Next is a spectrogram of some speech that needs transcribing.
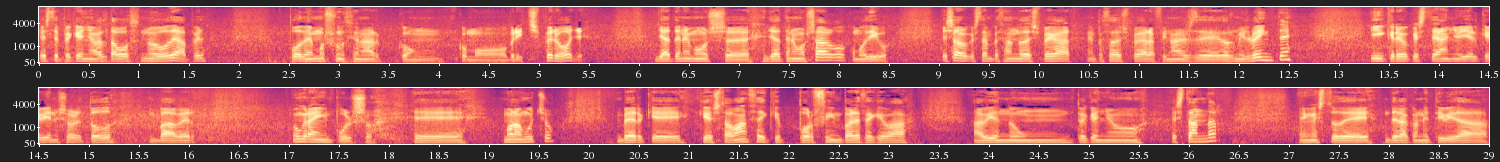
este pequeño altavoz nuevo de Apple podemos funcionar con, como bridge. Pero oye, ya tenemos, eh, ya tenemos algo, como digo, es algo que está empezando a despegar, empezó a despegar a finales de 2020 y creo que este año y el que viene sobre todo va a haber un gran impulso. Eh, mola mucho ver que, que, esto avanza y que por fin parece que va habiendo un pequeño estándar en esto de, de la conectividad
